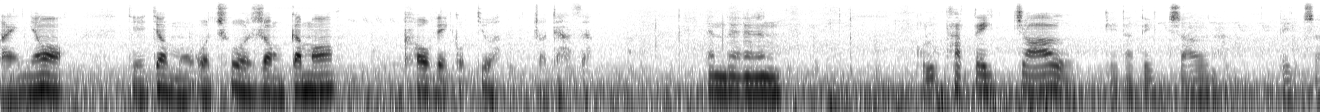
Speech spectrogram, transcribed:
lại nho thì cho một ô chua rong cá mò khâu về cột chua cho dạ. ra sợ and then cổ lúc thật tê chờ cái thắt tê chờ nè. Tê chờ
